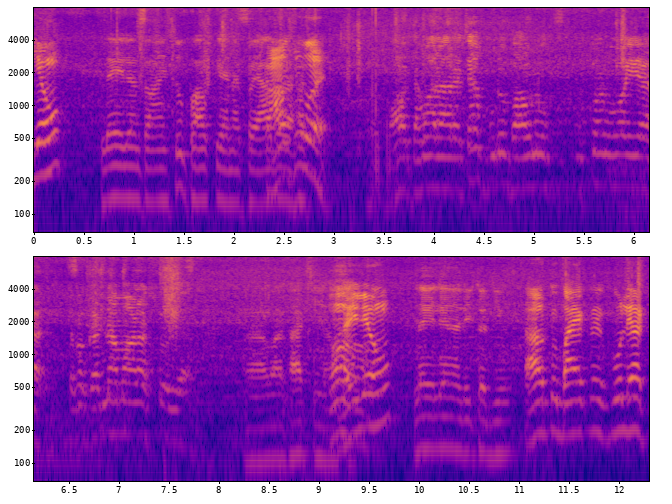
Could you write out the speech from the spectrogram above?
લેવું લઈ લે તો અહીં શું ભાવ કે એના કોઈ ભાવ શું હોય ભાવ તમારા હારે ચા પૂરો હોય યાર તમે ઘરના માણસ છો યાર હા વાત સાચી લઈ લે હું લઈ લે ને લીટર જેવું તાવ તું બાઈક ને બોલે હટ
